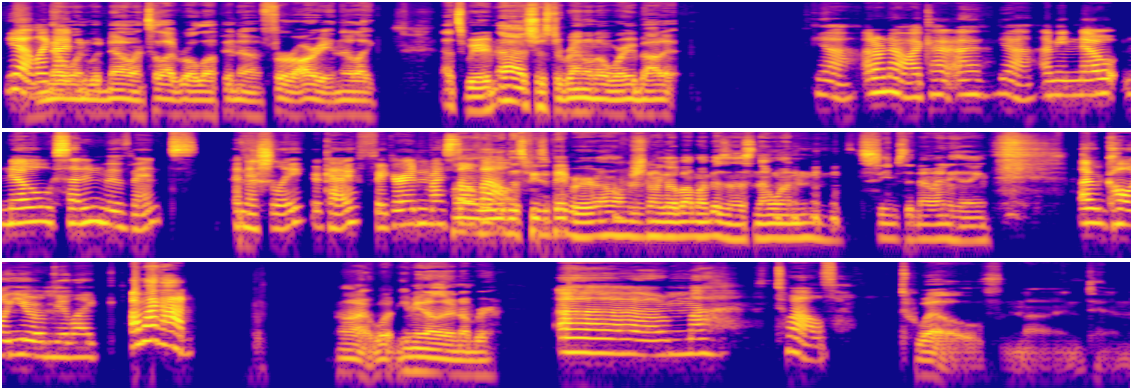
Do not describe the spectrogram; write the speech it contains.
yeah, like no I one would know until I roll up in a Ferrari and they're like, "That's weird. Ah, it's just a rental. Don't worry about it." yeah, I don't know. I kind of yeah. I mean, no no sudden movements initially. Okay, figuring Oh, myself look out. this piece of paper. Oh, I'm just gonna go about my business. No one seems to know anything. I would call you and be like, "Oh my god." All right, what? Give me another number. Um, 12. 12, 9, 10,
